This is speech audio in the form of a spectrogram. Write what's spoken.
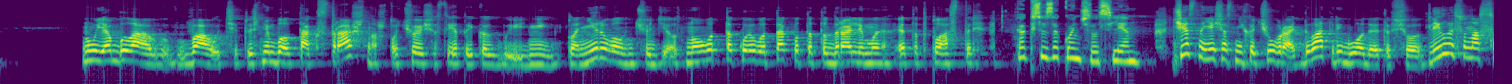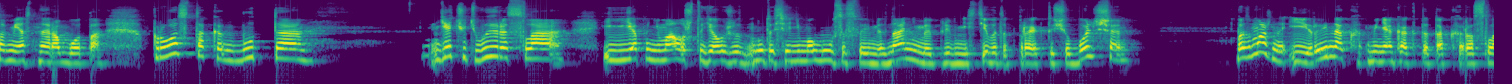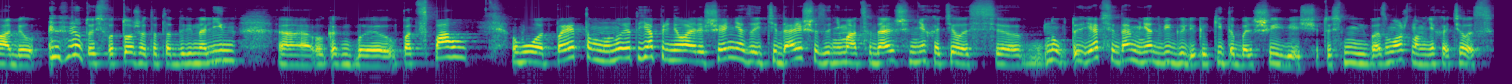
Ну, я была в ауте, то есть мне было так страшно, что что я сейчас я это как бы не планировала ничего делать. Но вот такой вот так вот отодрали мы этот пластырь. Как все закончилось, Лен? Честно, я сейчас не хочу врать. Два-три года это все длилась у нас совместная работа. Просто как будто я чуть выросла, и я понимала, что я уже, ну, то есть я не могу со своими знаниями привнести в этот проект еще больше. Возможно, и рынок меня как-то так расслабил. ну, то есть вот тоже этот адреналин э, как бы подспал. Вот, поэтому, ну, это я приняла решение зайти дальше, заниматься дальше. Мне хотелось, э, ну, я всегда, меня двигали какие-то большие вещи. То есть, возможно, мне хотелось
